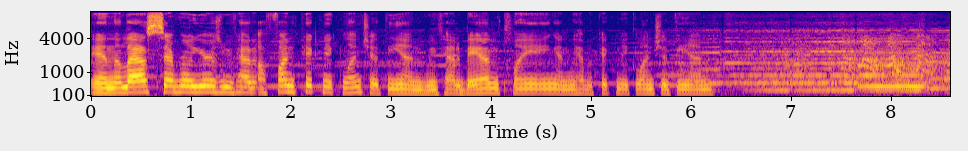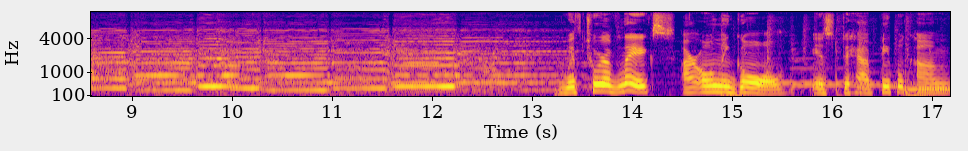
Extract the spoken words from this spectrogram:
And the last several years we've had a fun picnic lunch at the end. We've had a band playing and we have a picnic lunch at the end. With Tour of Lakes, our only goal is to have people come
